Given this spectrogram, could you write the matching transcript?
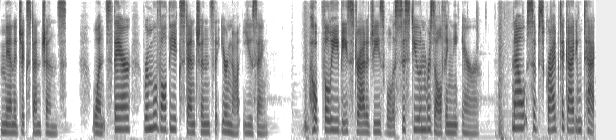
Manage Extensions. Once there, remove all the extensions that you're not using. Hopefully, these strategies will assist you in resolving the error. Now, subscribe to Guiding Tech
